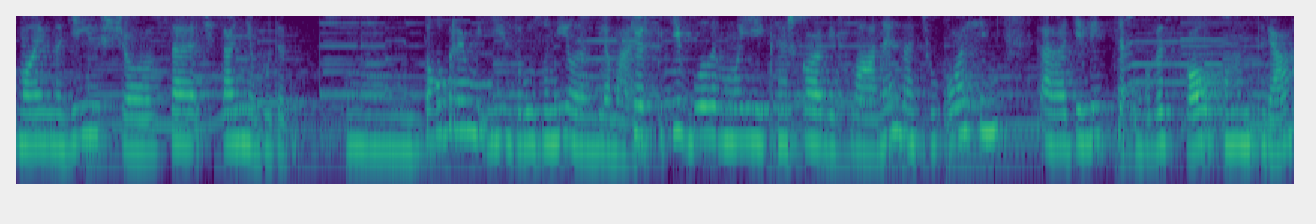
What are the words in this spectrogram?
маю надію, що все читання буде добрим і зрозумілим для мене. Що ж такі були мої книжкові плани на цю осінь. Е, Діліться обов'язково в коментарях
